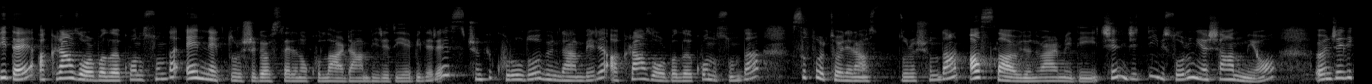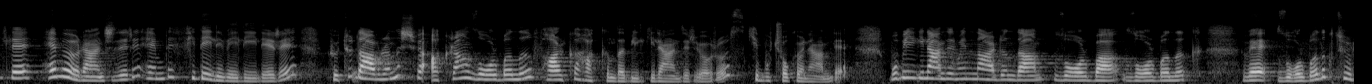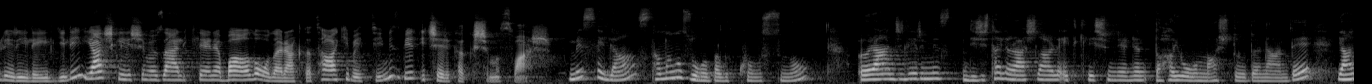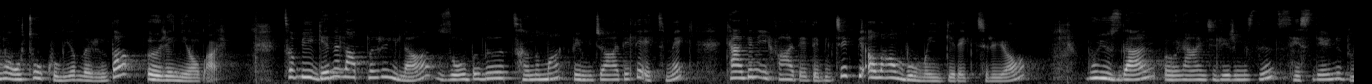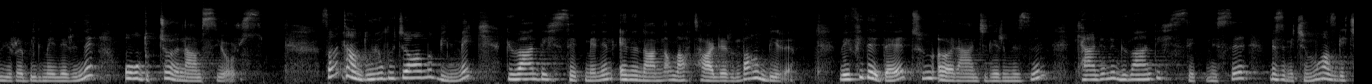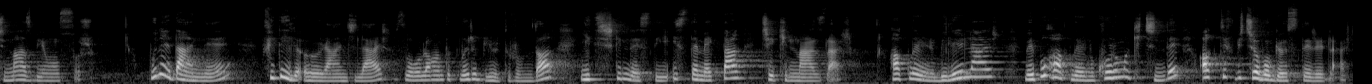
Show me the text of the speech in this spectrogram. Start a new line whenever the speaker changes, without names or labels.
FİDE akran zorbalığı konusunda en net duruşu gösteren okullardan biri diyebiliriz. Çünkü kurulduğu günden beri akran zorbalığı konusunda sıfır tolerans duruşundan asla ödün vermediği için ciddi bir sorun yaşanmıyor. Öncelikle hem öğrencileri hem de fideli velileri kötü davranış ve akran zorbalığı farkı hakkında bilgilendiriyoruz ki bu çok önemli. Bu bilgilendirmenin ardından zorba, zorbalık ve zorbalık türleriyle ilgili yaş gelişim özelliklerine bağlı olarak da takip ettiğimiz bir içerik akışımız var.
Mesela sanal zorbalık konusunu öğrencilerimiz dijital araçlarla etkileşimlerinin daha yoğunlaştığı dönemde yani ortaokul yıllarında öğreniyorlar. Tabii genel hatlarıyla zorbalığı tanımak ve mücadele etmek kendini ifade edebilecek bir alan bulmayı gerektiriyor. Bu yüzden öğrencilerimizin seslerini duyurabilmelerini oldukça önemsiyoruz. Zaten duyulacağını bilmek güvende hissetmenin en önemli anahtarlarından biri. Ve FİDE'de tüm öğrencilerimizin kendini güvende hissetmesi bizim için vazgeçilmez bir unsur. Bu nedenle FİDE'li öğrenciler zorlandıkları bir durumda yetişkin desteği istemekten çekinmezler. Haklarını bilirler ve bu haklarını korumak için de aktif bir çaba gösterirler.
